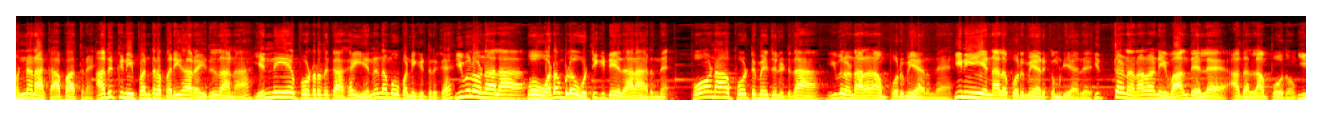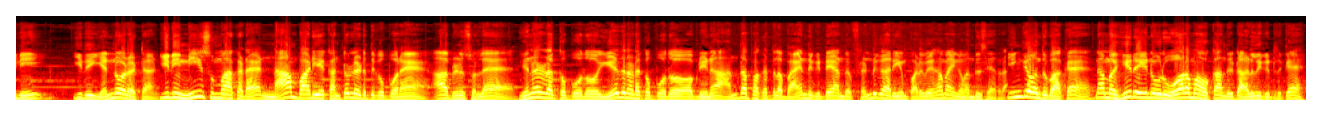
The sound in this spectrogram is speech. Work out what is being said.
ஒன்ன நான் காப்பாத்துறேன். அதுக்கு நீ பண்ற பரிகாரம் இதுதானா? என்னையே போடுறதுக்காக என்னென்னமோ பண்ணிக்கிட்டு இருக்க? இவ்வளவு நாளா உன் உடம்புல ஒட்டிக்கிட்டே தானா இருந்தேன். போனா போட்டுமே சொல்லிட்டு தான் இவ்வளவு நாளா நான் பொறுமையா இருந்தேன். இனி என்னால பொறுமையா இருக்க முடியாது. இத்தனை நாளா நீ வாழ்ந்தேல அதெல்லாம் போதும். இனி இது என்னோட டர்ன் இனி நீ சும்மா கடை நான் பாடிய கண்ட்ரோல் எடுத்துக்க போறேன் அப்படின்னு சொல்ல என்ன நடக்க போதோ ஏது நடக்க போதோ அப்படின்னு அந்த பக்கத்துல பயந்துகிட்டே அந்த ஃப்ரெண்டுகாரியும் படுவேகமா இங்க வந்து சேர்றா. இங்க வந்து பார்க்க நம்ம ஹீரோயின் ஒரு ஓரமா உட்காந்துட்டு அழுதுகிட்டு இருக்க.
